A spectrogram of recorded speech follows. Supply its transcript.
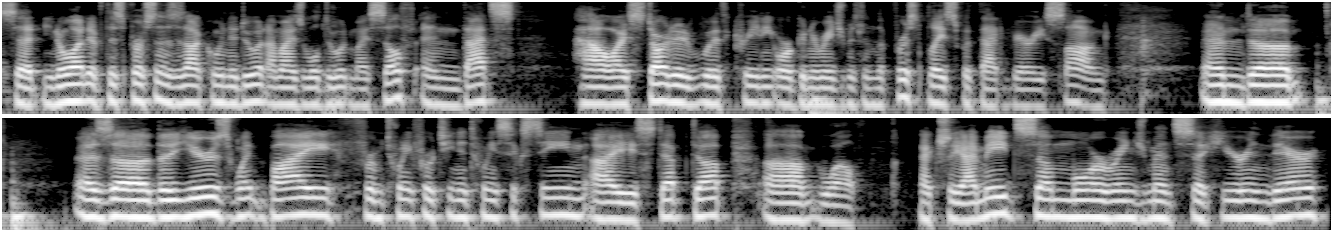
said you know what? If this person is not going to do it i might as well do it myself. And that's how i started with creating organ arrangements in the first place with that very song. And uh, as uh, the years went by from 2014 to 2016 i stepped up um, well Actually, I made some more arrangements uh, here and there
